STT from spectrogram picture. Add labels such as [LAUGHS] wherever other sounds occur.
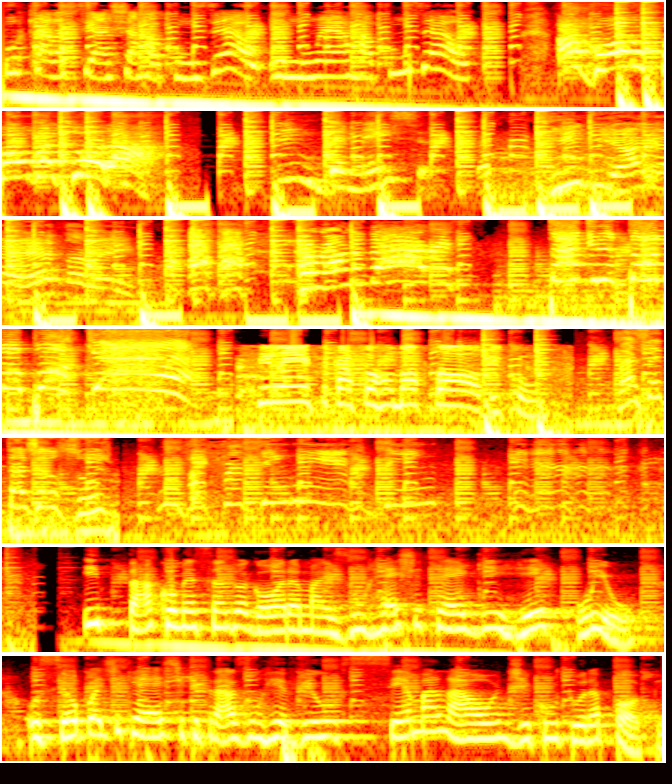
Porque ela se acha Rapunzel e não é a Rapunzel. Agora o pau vai torar! Tem demência? Que viagem é essa, véi? [LAUGHS] Coronavirus! Tá gritando por quê? Silêncio, cachorro homofóbico. Vai aceitar Jesus. Não vai fazer merda, hein? E tá começando agora mais um hashtag Review, o seu podcast que traz um review semanal de cultura pop.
